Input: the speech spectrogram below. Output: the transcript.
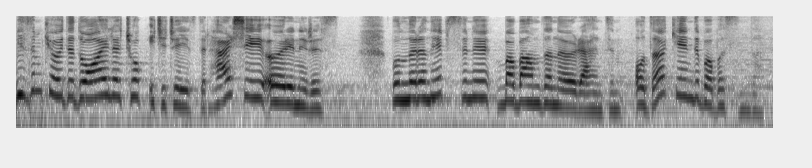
Bizim köyde doğayla çok iç içeyizdir. Her şeyi öğreniriz. Bunların hepsini babamdan öğrendim. O da kendi babasından.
